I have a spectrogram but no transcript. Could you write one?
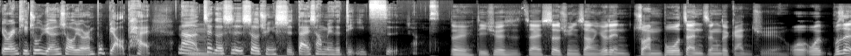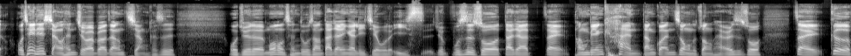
有人提出援手，有人不表态。那这个是社群时代上面的第一次。这样子，对，的确是在社群上有点转播战争的感觉。我我不是，我前几天想了很久要不要这样讲，可是我觉得某种程度上大家应该理解我的意思，就不是说大家在旁边看当观众的状态，而是说在各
